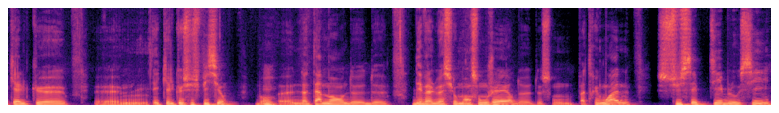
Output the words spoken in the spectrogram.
quelques, et quelques suspicions. Mm. Euh, notamment d'évaluation de, mensongère de, son patrimoine, susceptible aussi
